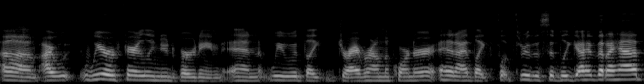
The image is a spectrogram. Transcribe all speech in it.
um I w- we were fairly new to birding and we would like drive around the corner and I'd like flip through the Sibley guide that I had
